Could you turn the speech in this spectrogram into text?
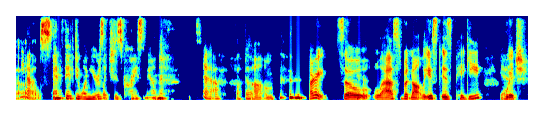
uh, Yeah. else. And 51 years, like Jesus Christ, man. yeah. Fucked up. Um all right. So last but not least is Piggy, Yeah. which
